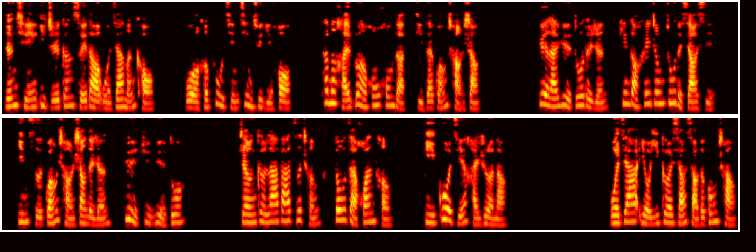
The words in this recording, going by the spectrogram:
人群一直跟随到我家门口，我和父亲进去以后。他们还乱哄哄地挤在广场上，越来越多的人听到黑珍珠的消息，因此广场上的人越聚越多。整个拉巴兹城都在欢腾，比过节还热闹。我家有一个小小的工厂，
